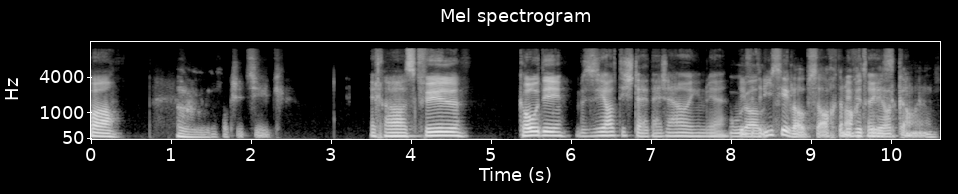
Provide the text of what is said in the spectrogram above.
Boah, Oh, da fragst du jetzt Zeug. ich habe das Gefühl, Cody, wie alt ist der? Der ist auch irgendwie Uralt. 35, glaube ich, 88er 35. Jahre gegangen.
